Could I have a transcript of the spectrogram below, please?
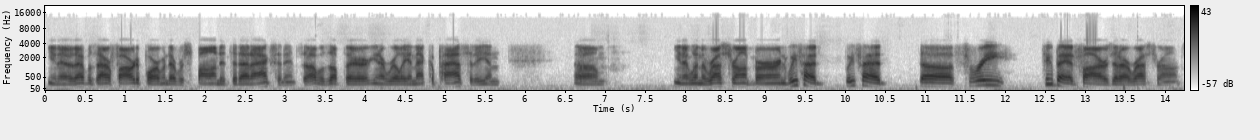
you know, that was our fire department that responded to that accident. So I was up there, you know, really in that capacity. And, um, you know, when the restaurant burned, we've had, we've had, uh, three two bad fires at our restaurants.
